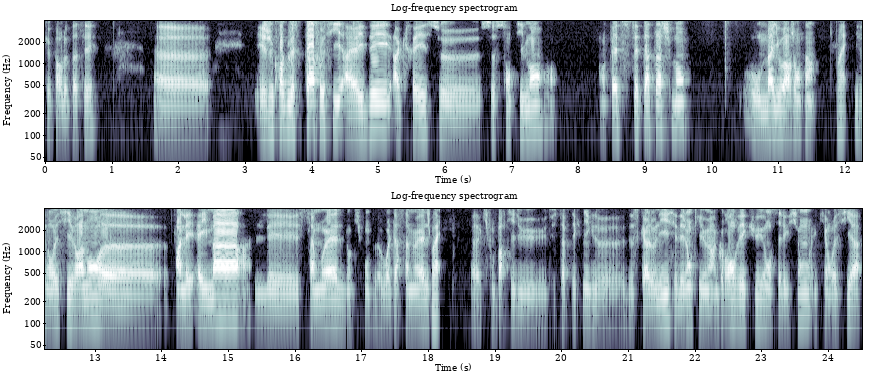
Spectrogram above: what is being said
que par le passé. Euh, et je crois que le staff aussi a aidé à créer ce, ce sentiment, en fait, cet attachement au maillot argentin. Ils ont réussi vraiment, euh, enfin les Aymar, les Samuel, donc font Walter Samuel, euh, qui font partie du, staff technique de, Scaloni. C'est des gens qui ont eu un grand vécu en sélection et qui ont réussi à,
